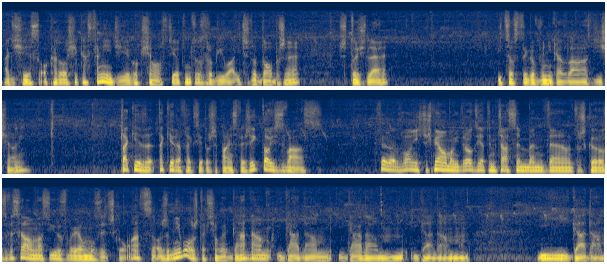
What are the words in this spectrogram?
A dzisiaj jest o Karlosie Castaniedzi, jego książce i o tym, co zrobiła i czy to dobrze, czy to źle i co z tego wynika dla nas dzisiaj. Takie, takie refleksje, proszę Państwa. Jeżeli ktoś z Was chce zadzwonić, to śmiało, moi drodzy, ja tymczasem będę troszkę rozweselał nas i rozmawiał muzyczką. A co? Żeby nie było, że tak ciągle gadam i gadam i gadam i gadam i gadam.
